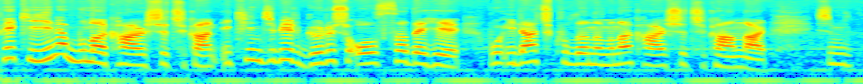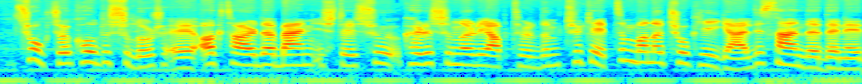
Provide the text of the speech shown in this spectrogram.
Peki yine buna karşı çıkan ikinci bir görüş olsa dahi bu ilaç kullanımına karşı çıkanlar şimdi çokça konuşulur. E, aktarda ben işte şu karışımları yaptırdım, tükettim, bana çok iyi geldi, sen de dene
